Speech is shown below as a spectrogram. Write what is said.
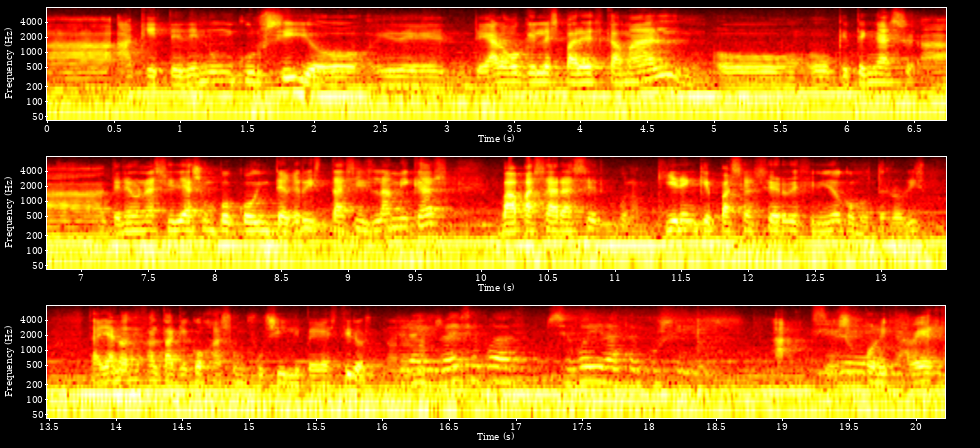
a, a que te den un cursillo eh, de, de algo que les parezca mal o, o que tengas a tener unas ideas un poco integristas islámicas va a pasar a ser, bueno, quieren que pase a ser definido como terrorismo. O sea, ya no hace falta que cojas un fusil y pegues tiros. No, Pero no. Israel se puede, se puede ir a hacer cursillos. Ah, si es Eh. poli- A ver,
